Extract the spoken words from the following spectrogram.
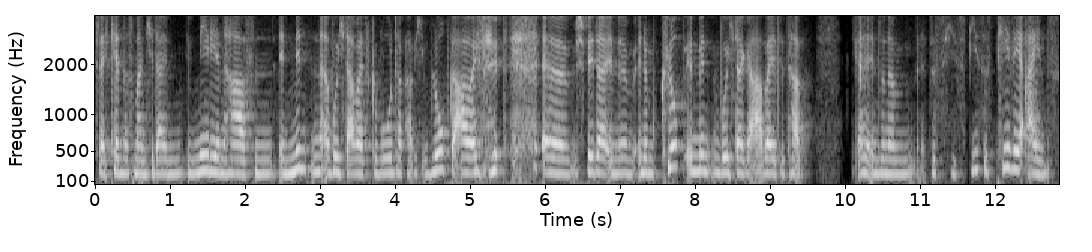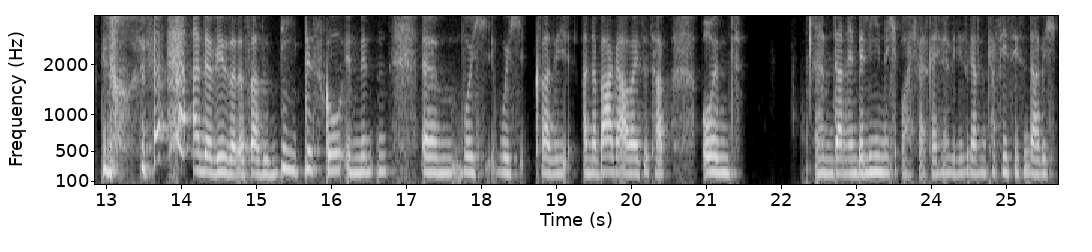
Vielleicht kennen das manche da im, im Medienhafen. In Minden, wo ich damals gewohnt habe, habe ich im Lob gearbeitet. Äh, später in einem, in einem Club in Minden, wo ich da gearbeitet habe. Äh, in so einem, das hieß, wie ist es, PW1, genau, an der Weser. Das war so die Disco in Minden, ähm, wo ich, wo ich quasi an der Bar gearbeitet habe. Und ähm, dann in Berlin, ich, oh, ich weiß gar nicht mehr, wie diese ganzen Cafés hießen, da habe ich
